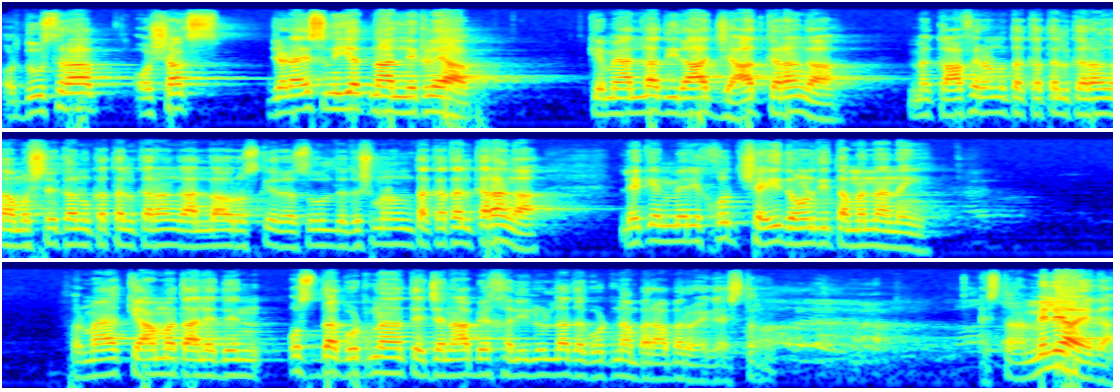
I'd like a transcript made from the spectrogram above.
और दूसरा, वो शख्स जड़ा इस नीयत नाल निकलिया कि मैं अल्लाह की रात जहाद करांगा, मैं काफिर तो कतल करांगा मुशरकों कतल करांगा, अल्लाह और उसके रसूल के दुश्मनों तो कतल करांगा, लेकिन मेरी खुद शहीद होने की तमन्ना नहीं। फरमाया, क्यामत आले दिन उसका घुटना तो जनाब खलीलुल्लाह का घुटना बराबर होएगा, इस तरह। इस तरह मिले होएगा।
